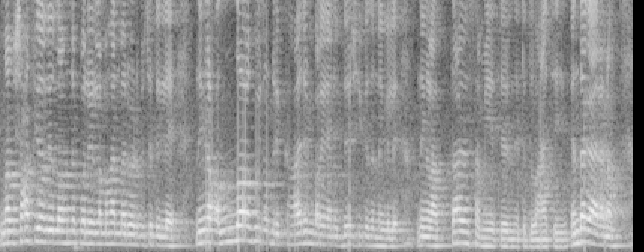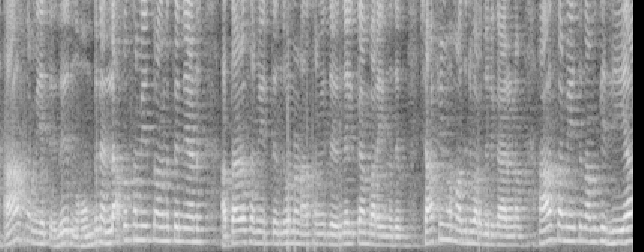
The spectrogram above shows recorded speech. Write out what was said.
ഇമാം ഷാഫി അലി അള്ളാഹുവിനെ പോലെയുള്ള മഹാന്മാർ പഠിപ്പിച്ചിട്ടില്ലേ? നിങ്ങൾ അള്ളാഹുവിനോട് ഒരു കാര്യം പറയാൻ ഉദ്ദേശിക്കുന്നുണ്ടെങ്കിൽ നിങ്ങൾ അത്താഴ സമയത്ത് എഴുന്നേറ്റ് ദുവാ ചെയ്യും. എന്താ കാരണം? ആ സമയത്ത് ഇത് നോമ്പിനല്ലാത്ത സമയത്തും അങ്ങനെ തന്നെയാണ്. അത്താഴ സമയത്ത് എന്തുകൊണ്ടാണ് ആ സമയത്ത് എഴുന്നേൽക്കാൻ പറയുന്നത്? ഷാഫി മാം അതിന് പറഞ്ഞൊരു കാരണം. ആ സമയത്ത് നമുക്ക് റിയാ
